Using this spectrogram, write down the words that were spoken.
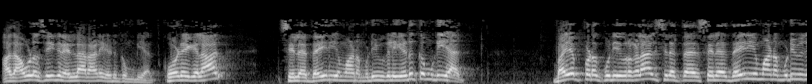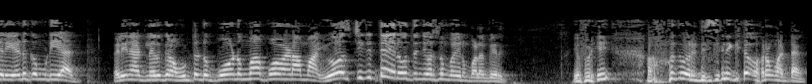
அது அவ்வளவு சீக்கிரம் எல்லாராலையும் எடுக்க முடியாது. கோழைகளால் சில தைரியமான முடிவுகளை எடுக்க முடியாது. பயப்படக்கூடியவர்களால் சில த- சில தைரியமான முடிவுகளை எடுக்க முடியாது. வெளிநாட்டில் இருக்கிறோம் விட்டுட்டு போகணுமா போக வேணாமா? யோசிச்சுக்கிட்டே இருபத்தஞ்சு வருஷம் போயிடும் பல பேருக்கு. எப்படி? அவங்க வந்து ஒரு டிசைனுக்கே வர மாட்டாங்க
